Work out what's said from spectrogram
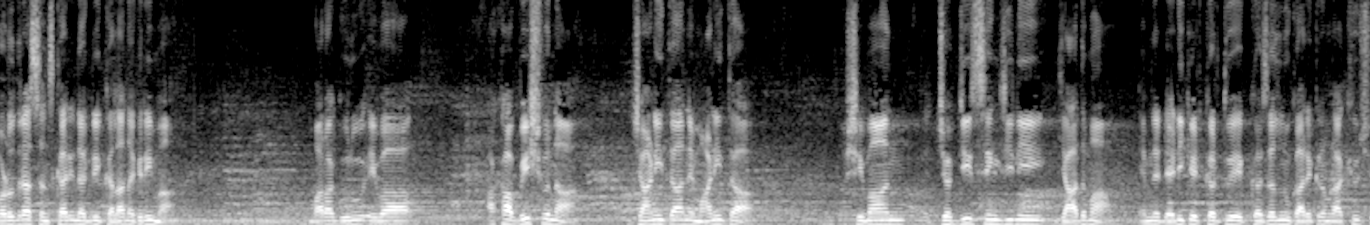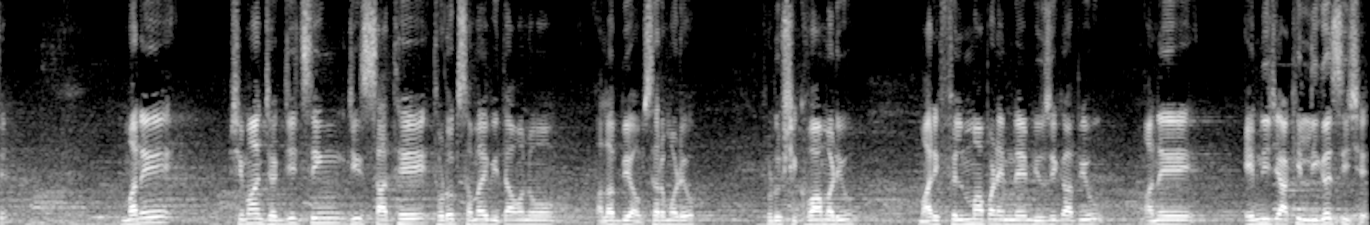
વડોદરા સંસ્કારી નગરી કલાનગરીમાં મારા ગુરુ એવા આખા વિશ્વના જાણીતા અને માણીતા શ્રીમાન જગજીતસિંહજીની યાદમાં એમને ડેડિકેટ કરતું એક ગઝલનું કાર્યક્રમ રાખ્યું છે. મને શ્રીમાન જગજીતસિંહજી સાથે થોડોક સમય વિતાવવાનો અલભ્ય અવસર મળ્યો. થોડું શીખવા મળ્યું. મારી ફિલ્મમાં પણ એમને મ્યુઝિક આપ્યું અને એમની જે આખી લીગસી છે,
